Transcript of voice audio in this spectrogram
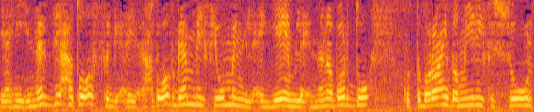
يعني الناس دي هتقف هتقف جنبي في يوم من الأيام لأن أنا برضو كنت براعي ضميري في الشغل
